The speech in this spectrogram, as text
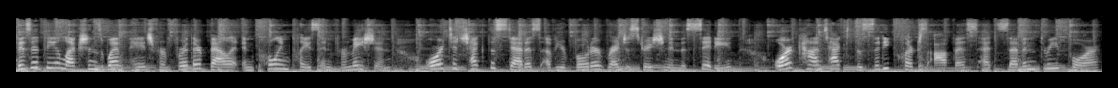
Visit the elections webpage for further ballot and polling place information or to check the status of your voter registration in the city or contact the City Clerk's office at 734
